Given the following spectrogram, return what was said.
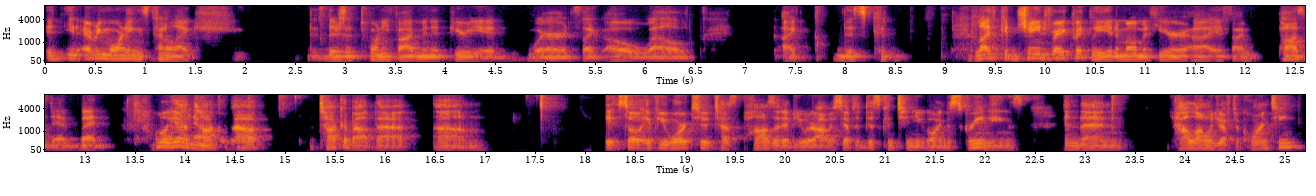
it you know every morning is kind of like there's a 25 minute period where it's like oh well i this could life could change very quickly in a moment here uh, if i'm positive but well yeah you know, talk about talk about that. Um, it, so if you were to test positive, you would obviously have to discontinue going to screenings. And then how long would you have to quarantine?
